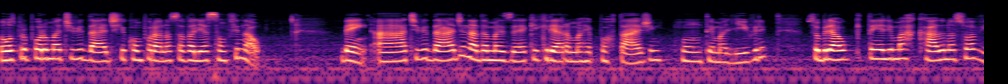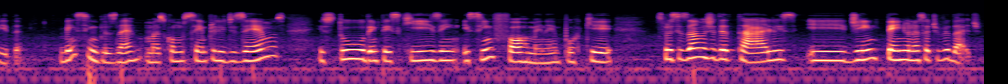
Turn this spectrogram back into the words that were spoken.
vamos propor uma atividade que comporá nossa avaliação final. Bem, a atividade nada mais é que criar uma reportagem com um tema livre sobre algo que tenha lhe marcado na sua vida. Bem simples, né? Mas como sempre lhe dizemos, estudem, pesquisem e se informem, né? Porque nós precisamos de detalhes e de empenho nessa atividade.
